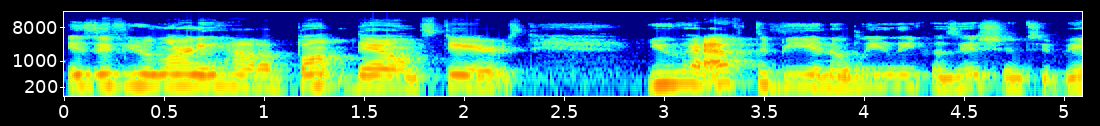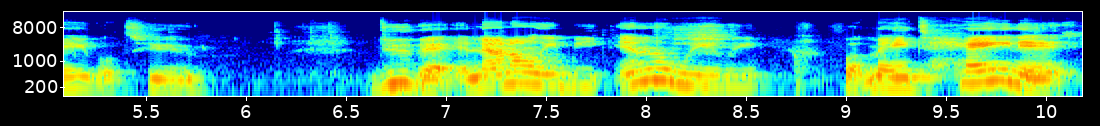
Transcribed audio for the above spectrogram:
is if you're learning how to bump downstairs, you have to be in a wheelie position to be able to do that. And not only be in the wheelie, but maintain it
